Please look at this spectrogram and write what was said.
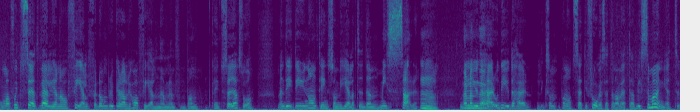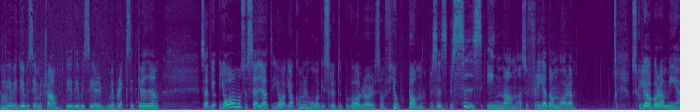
Och man får inte säga att väljarna har fel för de brukar aldrig ha fel nämligen. För man kan ju inte säga så. Men det, det är ju någonting som vi hela tiden missar. Mm. Och det, är ju det här, och det är ju det här liksom på något sätt ifrågasättande av etablissemanget. Mm. Det är det vi ser med Trump, det är det vi ser med Brexit-grejen. Så att jag, jag måste säga att jag, jag kommer ihåg i slutet på valrörelsen 14, precis, precis innan, alltså fredagen var det. Skulle jag vara med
